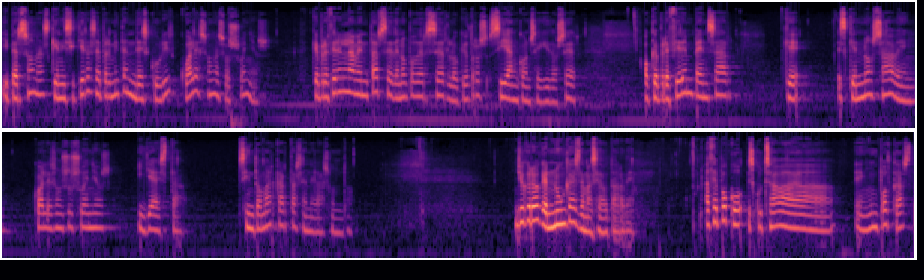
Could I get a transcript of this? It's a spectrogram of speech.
y personas que ni siquiera se permiten descubrir cuáles son esos sueños que prefieren lamentarse de no poder ser lo que otros sí han conseguido ser, o que prefieren pensar que es que no saben cuáles son sus sueños y ya está, sin tomar cartas en el asunto. Yo creo que nunca es demasiado tarde. Hace poco escuchaba en un podcast,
